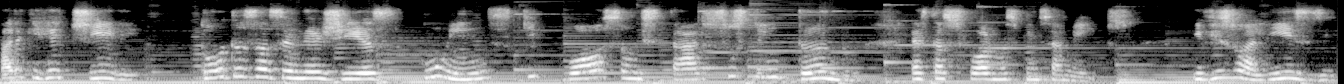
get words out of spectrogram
para que retire todas as energias ruins que possam estar sustentando estas formas pensamentos e visualize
